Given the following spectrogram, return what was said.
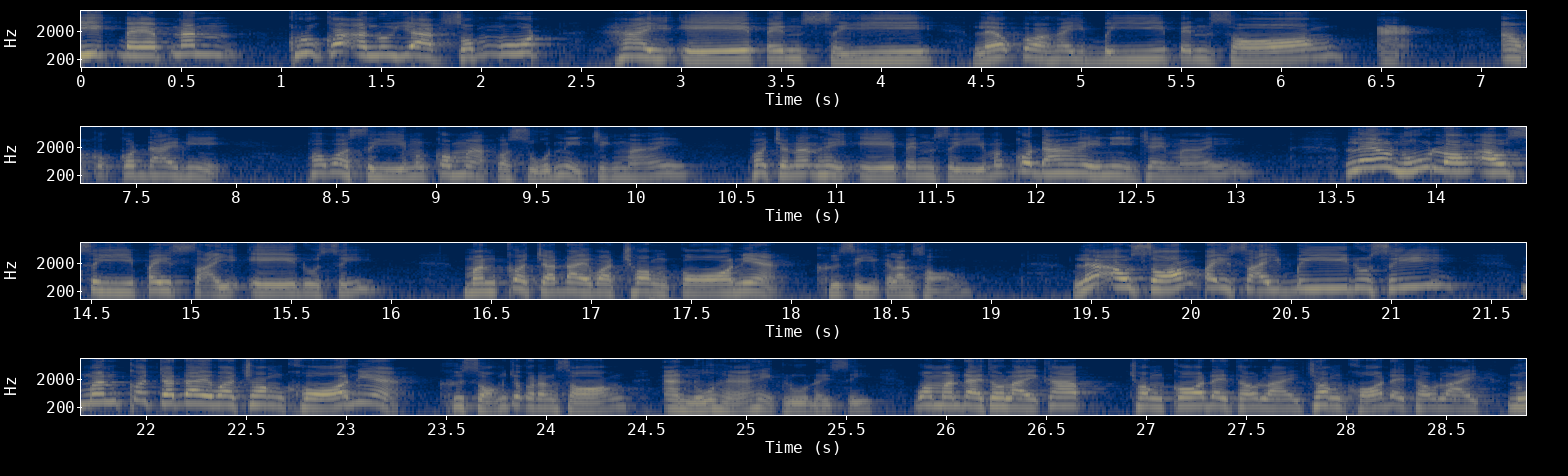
อีกแบบนั้น ครูก็อนุญาตสมมุติให้ A เป็น 4 แล้วก็ให้ B เป็น2อะเอ้าก็ก็ได้นี่ เพราะว่า 4 มันก็มากกว่า0นี่จริงไหม เพราะฉะนั้นให้ A เป็น 4 มันก็ได้นี่ใช่ไหม แล้วหนูลองเอา 4 ไปใส่ A ดูสิ มันก็จะได้ว่าช่องกอเนี่ยคือ 4กำลังสองแล้วเอา 2 ไปใส่ B ดูสิมันก็จะได้ว่าช่องขอเนี่ยคือ2ยกกำลังสองอะหนูหาให้ครูหน่อยสิว่ามันได้เท่าไหร่ครับ ช่องกอได้เท่าไหร่ช่องขอได้เท่าไหร่หนู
